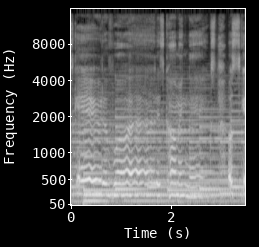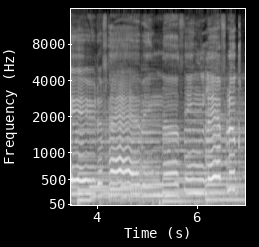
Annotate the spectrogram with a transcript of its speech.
Scared of what is coming next, or scared of having nothing left. Look,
